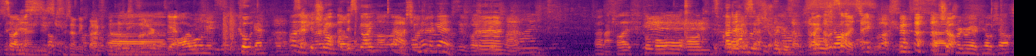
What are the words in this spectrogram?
So I And he's missed. presenting back, but it doesn't matter. Yeah. I one. Cool. Second shot at this guy. Ah, shoot him again. Uh, Match five. Full on. I don't have a second Trigger. Right, other side. Uh, shot. Triggering a kill shot.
